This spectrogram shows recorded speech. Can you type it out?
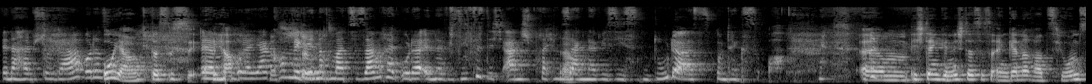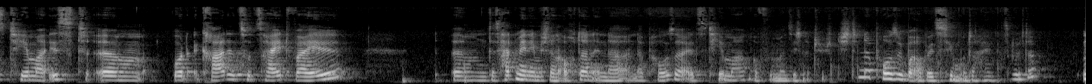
in einer halben Stunde da oder so. Oh ja, das ist... Ähm, ja, oder ja, komm, wir stimmt. gehen nochmal zusammen rein. Oder in der Visite dich ansprechen und ja. sagen, na, wie siehst denn du das? Und denkst, oh. Ähm, ich denke nicht, dass es ein Generationsthema ist, ähm, oder gerade zur Zeit, weil das hatten wir nämlich dann auch dann in der, in der Pause als Thema, obwohl man sich natürlich nicht in der Pause über Arbeitsthemen unterhalten sollte.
